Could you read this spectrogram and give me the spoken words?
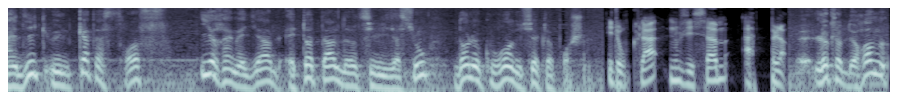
indique une catastrophe irrémédiable et totale de notre civilisation dans le courant du siècle prochain. Et donc là, nous y sommes à plein. Euh, le Club de Rome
